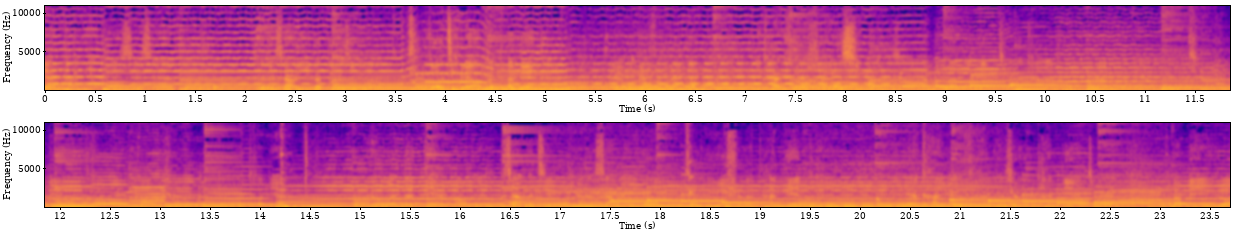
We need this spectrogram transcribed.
变得，就像一个大型的制作精良的探店节目。所以我对《风味人家》一开始是很喜欢很喜欢，但慢慢的冷静的看的时候，你发现它的内容其实并没有特别高深，或者说特别人文的点吧。我觉得它不像个纪录片，它像了一个综艺式的探店片。你越看越看它像探店，就是它把每一个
